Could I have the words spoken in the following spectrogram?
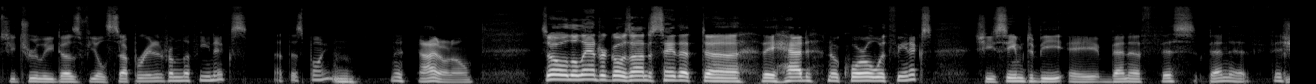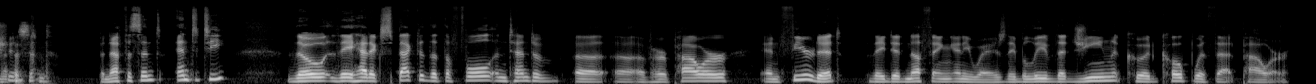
she truly does feel separated from the Phoenix at this point. Mm. Eh, I don't know. So Lilandra goes on to say that uh, they had no quarrel with Phoenix. She seemed to be a benefic- beneficent, Beneficent. beneficent entity, though they had expected that the full intent of uh, uh, of her power and feared it. They did nothing anyways. They believed that Jean could cope with that power,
